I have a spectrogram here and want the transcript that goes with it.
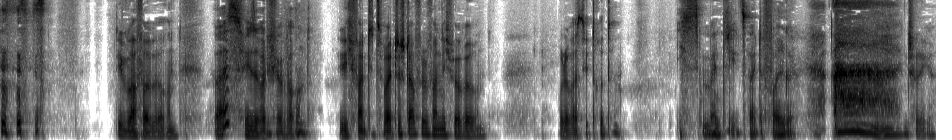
Die war verwirrend. Was? Wieso war ich verwirrend? Ich fand die zweite Staffel fand ich verwirrend. Oder war es die dritte? Ich meinte die zweite Folge. Ah, entschuldige.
